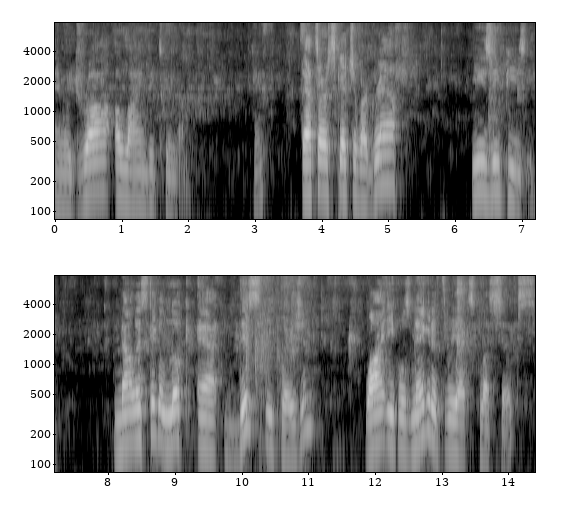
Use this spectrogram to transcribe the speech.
and we draw a line between them. Okay? That's our sketch of our graph. Easy peasy. Now let's take a look at this equation y equals negative 3x plus 6.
